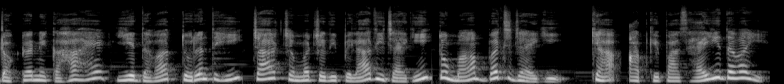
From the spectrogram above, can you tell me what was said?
डॉक्टर ने कहा है, ये दवा तुरंत ही चार चम्मच यदि पिला दी जाएगी तो माँ बच जाएगी। क्या आपके पास है ये दवाई?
